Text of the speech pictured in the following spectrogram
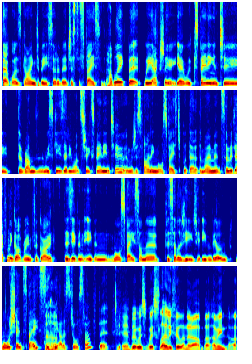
That was going to be sort of a, just a space for the public, but we actually, yeah, we're expanding into the rums and the whiskies that he wants to expand into, and we're just finding more space to put that at the moment. So we've definitely got room for growth. There's even even more space on the facility to even build more shed space to be able to store stuff. But yeah, but we're, we're slowly filling it up. I mean, uh,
